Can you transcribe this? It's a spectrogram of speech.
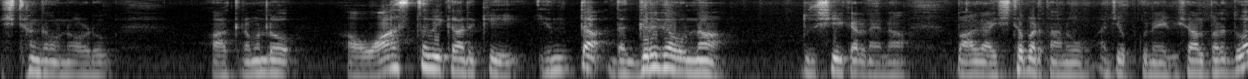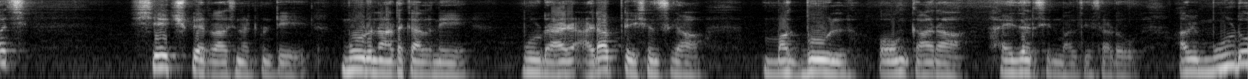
ఇష్టంగా ఉన్నవాడు. ఆ క్రమంలో ఆ వాస్తవికానికి ఎంత దగ్గరగా ఉన్న దృశ్యీకరణ అయినా బాగా ఇష్టపడతాను అని చెప్పుకునే విశాల్ భరద్వాజ్ షేక్స్పియర్ రాసినటువంటి మూడు నాటకాలని మూడు అడాప్టేషన్స్గా మక్బూల్ ఓంకార హైదర్ సినిమాలు తీశాడు. అవి మూడు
